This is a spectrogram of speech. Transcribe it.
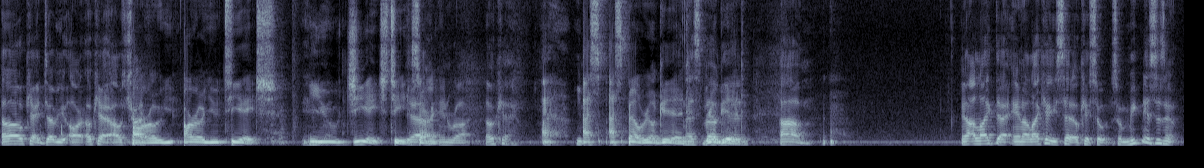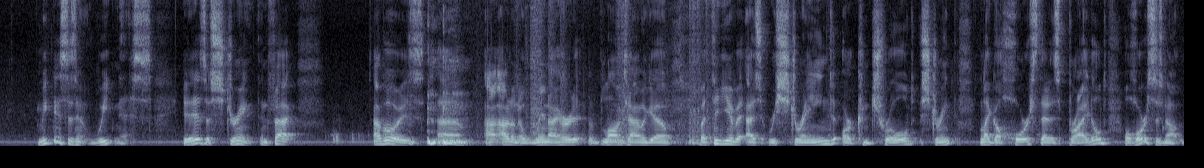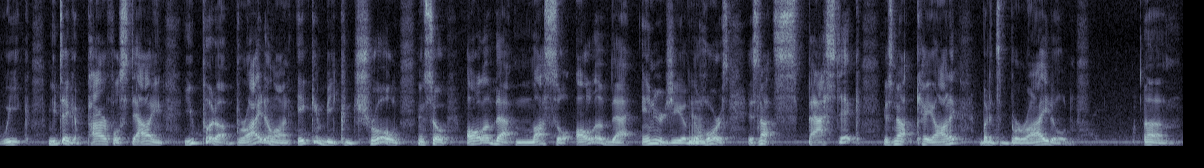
Oh, okay, W R. Okay, I was trying. R O R O U T H U G H T. Sorry. Inwrought. Okay. I, I, I, spell real good. I spell real good. good. Um, yeah, I like that, and I like how you said, okay, so so meekness isn't meekness isn't weakness; it is a strength. In fact, I've always um, I, I, don't know when I heard it a long time ago, but thinking of it as restrained or controlled strength, like a horse that is bridled. A horse is not weak. You take a powerful stallion, you put a bridle on, it can be controlled, and so all of that muscle, all of that energy of yeah. the horse is not spastic it's not chaotic, but it's bridled. Um,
